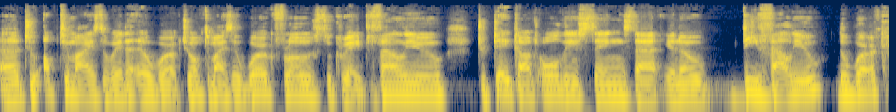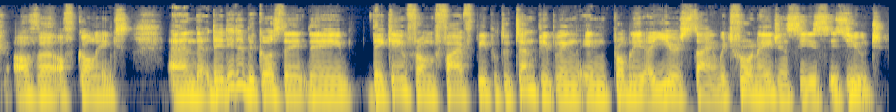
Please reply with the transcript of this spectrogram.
uh, to optimize the way that they work, to optimize their workflows, to create value, to take out all these things that, you know, devalue the work of uh, of colleagues, and they did it because they they they came from five people to ten people in in probably a year's time, which for an agency is is huge,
